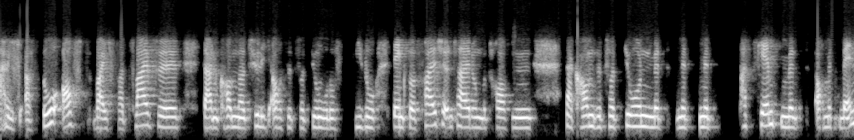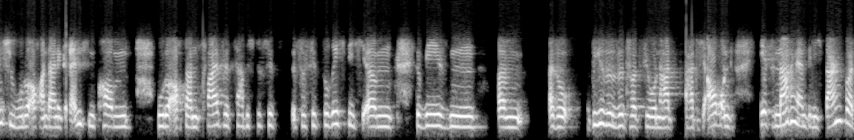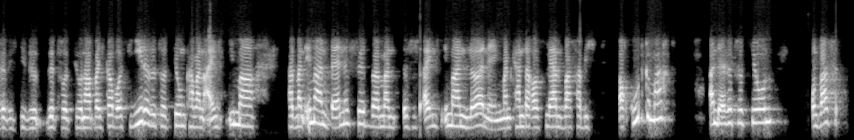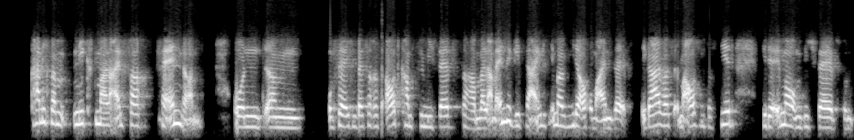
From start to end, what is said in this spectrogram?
habe ich auch so oft war ich verzweifelt. Dann kommen natürlich auch Situationen, wo du wie so denkst, du hast falsche Entscheidungen getroffen. Da kommen Situationen mit mit mit Patienten, mit auch mit Menschen, wo du auch an deine Grenzen kommst, wo du auch dann zweifelst, habe ich das jetzt, ist das jetzt so richtig ähm, gewesen? Ähm, also diese Situation hat, hatte ich auch und jetzt im Nachhinein bin ich dankbar, dass ich diese Situation habe, weil ich glaube, aus jeder Situation kann man eigentlich immer, hat man immer einen Benefit, weil man, das ist eigentlich immer ein Learning. Man kann daraus lernen, was habe ich auch gut gemacht an der Situation und was kann ich beim nächsten Mal einfach verändern. Und ähm, um vielleicht ein besseres Outcome für mich selbst zu haben. Weil am Ende geht es ja eigentlich immer wieder auch um einen selbst. Egal, was im Außen passiert, geht ja immer um dich selbst. Und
